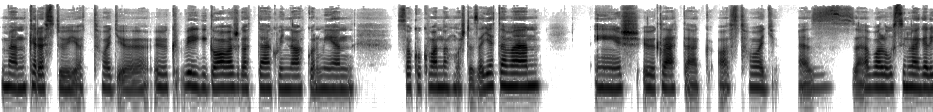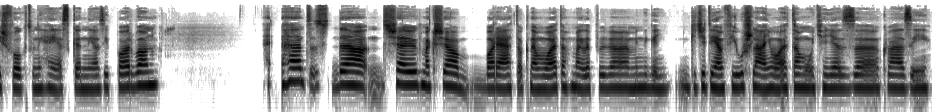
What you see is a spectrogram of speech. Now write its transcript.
men keresztül jött, hogy ők végig olvasgatták, hogy na akkor milyen szakok vannak most az egyetemen, és ők látták azt, hogy ezzel valószínűleg el is fog tudni helyezkedni az iparban. Hát, de se ők, meg se a barátok nem voltak meglepődve, mert mindig egy kicsit ilyen fiús lány voltam, úgyhogy ez kvázi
